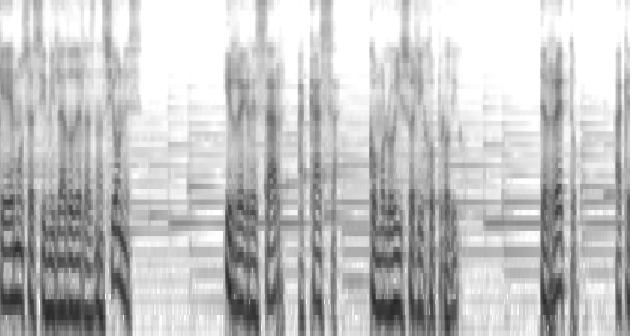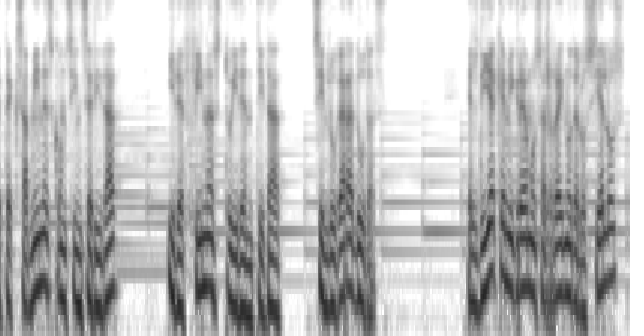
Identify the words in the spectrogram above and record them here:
que hemos asimilado de las naciones, y regresar a casa como lo hizo el Hijo pródigo. Te reto a que te examines con sinceridad y definas tu identidad, sin lugar a dudas. El día que emigremos al reino de los cielos,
